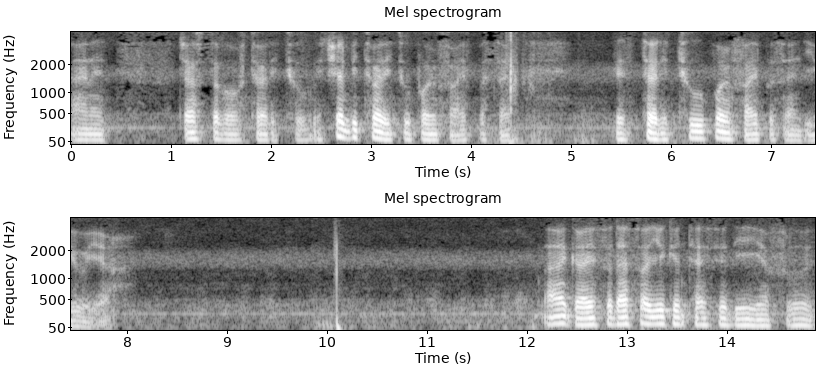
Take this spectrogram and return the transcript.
And it's just above 32. It should be 32.5%. It's 32.5% urea. Alright guys, so that's how you can test your DEF fluid.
